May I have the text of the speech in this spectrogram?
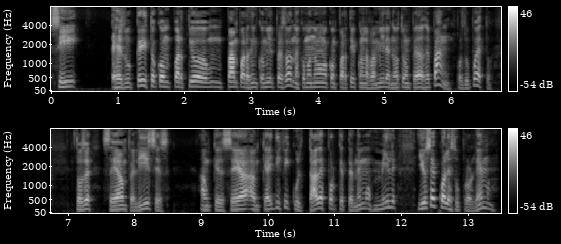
Si Jesucristo compartió un pan para cinco mil personas, ¿cómo no vamos a compartir con la familia nosotros un pedazo de pan? Por supuesto. Entonces, sean felices, aunque sea, aunque hay dificultades porque tenemos miles. Y yo sé cuál es su problema.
